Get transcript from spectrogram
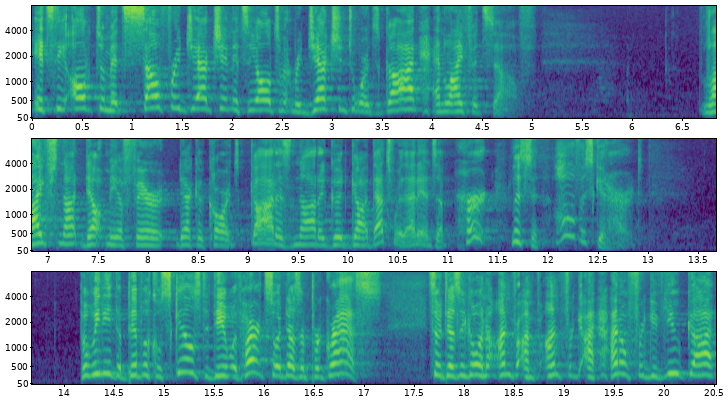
It's the ultimate self-rejection. It's the ultimate rejection towards God and life itself. Life's not dealt me a fair deck of cards. God is not a good God. That's where that ends up. Hurt. Listen, all of us get hurt. But we need the biblical skills to deal with hurt so it doesn't progress. So it doesn't go into un- unfor- I, I don't forgive you, God.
